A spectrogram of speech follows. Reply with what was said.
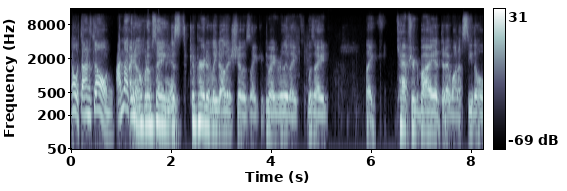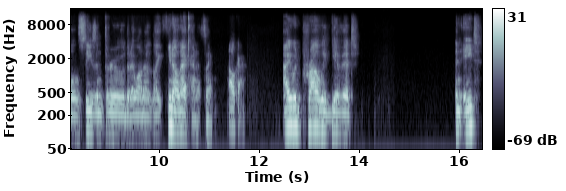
No, it's on its own. I'm not. I know, but I'm saying Yeah. just comparatively to other shows, like, do I really like? Was I like captured by it? Did I want to see the whole season through? Did I want to like, you know, that kind of thing? Okay. I would probably give it an eight,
